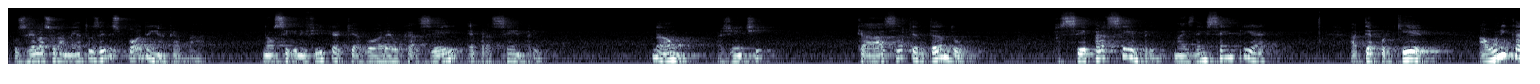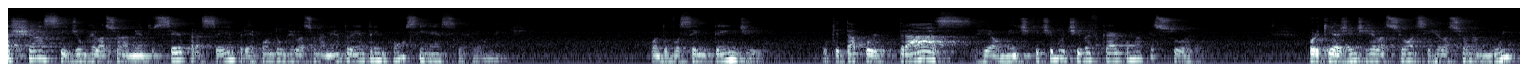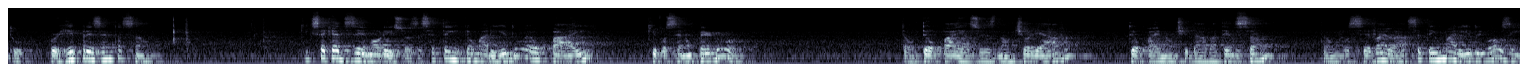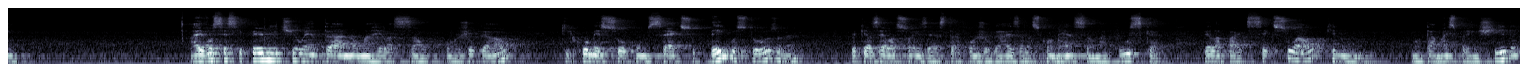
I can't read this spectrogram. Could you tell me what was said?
Os relacionamentos eles podem acabar. Não significa que agora eu casei é para sempre. Não, a gente casa tentando ser para sempre, mas nem sempre é. Até porque a única chance de um relacionamento ser para sempre é quando um relacionamento entra em consciência realmente. Quando você entende o que está por trás realmente que te motiva a ficar com uma pessoa. Porque a gente relaciona, se relaciona muito por representação. O que, que você quer dizer, Maurício? Às vezes você tem teu marido, é o pai que você não perdoou. Então, teu pai às vezes não te olhava, teu pai não te dava atenção, então você vai lá, você tem um marido igualzinho. Aí você se permitiu entrar numa relação conjugal que começou com um sexo bem gostoso, né? Porque as relações extraconjugais elas começam na busca pela parte sexual, que não está mais preenchida,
